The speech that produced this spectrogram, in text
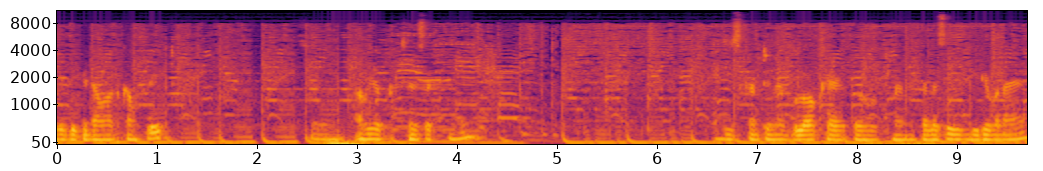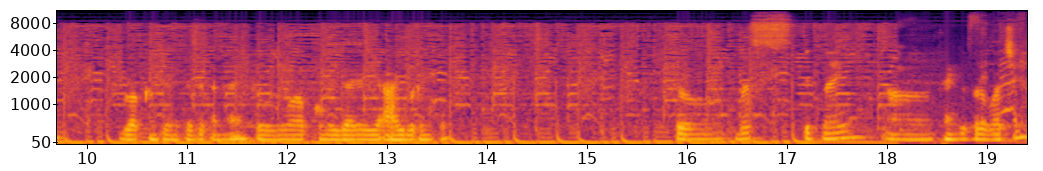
ये देखिए डाउनलोड कंप्लीट तो अभी आप खेल सकते हैं। जिस कंट्री में ब्लॉक है तो मैंने पहले से ही वीडियो बनाया है। ब्लॉक कंटिन्यू कैसे करना है तो वो आपको मिल जाएगा ये आई बटन पे। तो बस इतना ही। Thank you for watching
